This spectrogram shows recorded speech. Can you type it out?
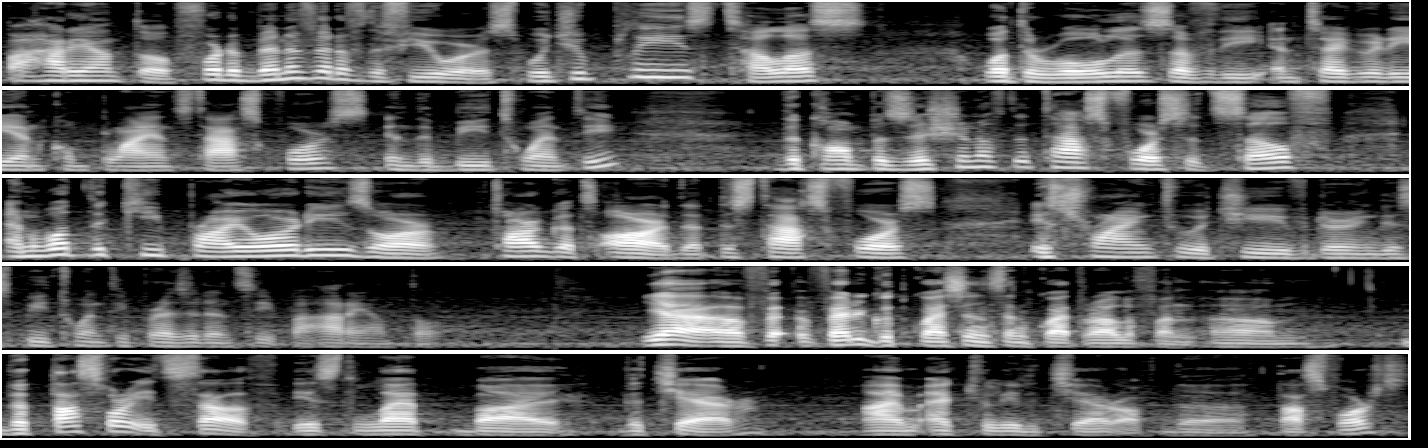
Pak Haryanto, for the benefit of the viewers, would you please tell us what the role is of the Integrity and Compliance Task Force in the B20, the composition of the task force itself, and what the key priorities or targets are that this task force is trying to achieve during this B20 presidency, Pak Haryanto? Yeah, uh, very good questions and quite relevant. Um, the task force itself is led by the chair. I'm actually the chair of the task force.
